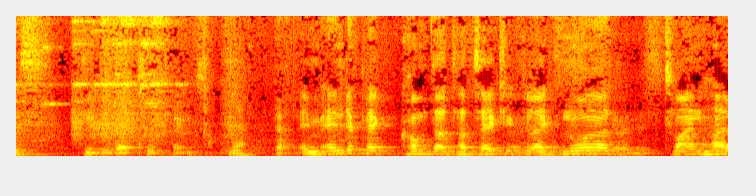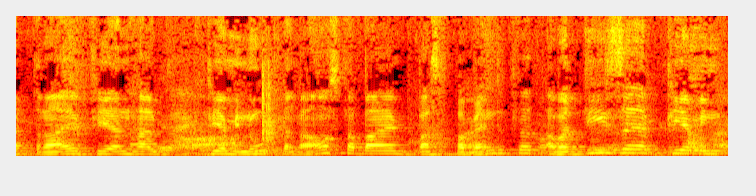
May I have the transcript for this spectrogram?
ist, die du dazu bringst. Ja. Im Endeffekt kommt da tatsächlich vielleicht nur zweieinhalb, drei, viereinhalb, vier Minuten raus dabei, was verwendet wird. Aber diese vier Minuten,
